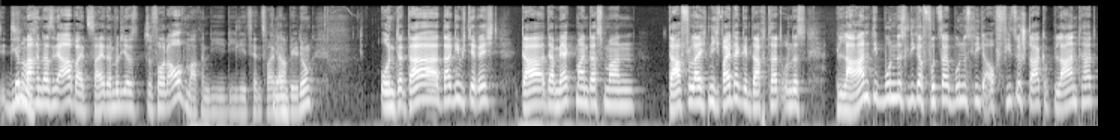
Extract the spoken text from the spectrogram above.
Die, die Genau. machen das in der Arbeitszeit, dann würde ich das sofort auch machen, die, die Lizenzweiterbildung. Und da, da gebe ich dir recht, da, da merkt man, dass man da vielleicht nicht weitergedacht hat und es plant die Bundesliga, Futsal-Bundesliga auch viel zu stark geplant hat,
